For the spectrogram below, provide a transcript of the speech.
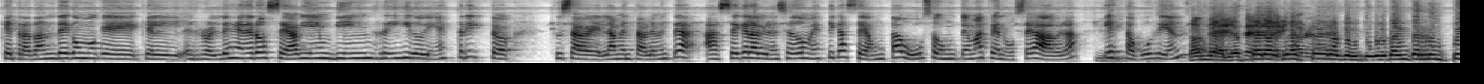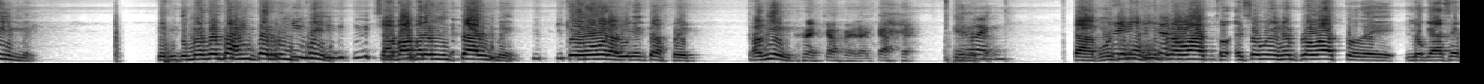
que tratan de como que, que el, el rol de género sea bien, bien rígido, bien estricto, tú sabes, lamentablemente hace que la violencia doméstica sea un tabú, es un tema que no se habla y está ocurriendo. Sandra, yo espero, yo espero que si tú vuelvas a interrumpirme, que si tú me vuelvas a interrumpir, sea para preguntarme qué hora viene el café. ¿Está bien? No hay café, no hay café. Pero bueno, O sea, como es un ejemplo vasto, eso es un ejemplo vasto de lo que hace,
